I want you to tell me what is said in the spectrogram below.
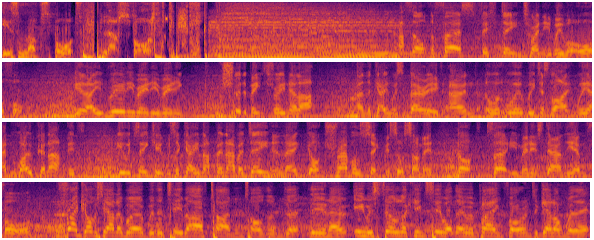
is Love Sport Love Sport I thought the first 15, 20 we were awful. You know, really, really, really should have been 3 0 up. And the game was buried, and we, we just like we hadn't woken up. It's, you would think it was a game up in Aberdeen, and they got travel sickness or something, not 30 minutes down the M4. Frank obviously had a word with the team at half time and told them that you know he was still looking to see what they were playing for and to get on with it.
